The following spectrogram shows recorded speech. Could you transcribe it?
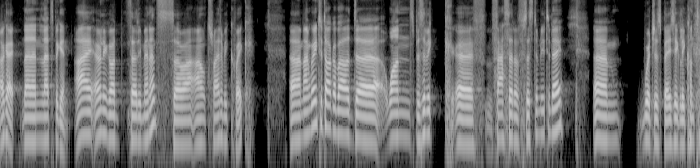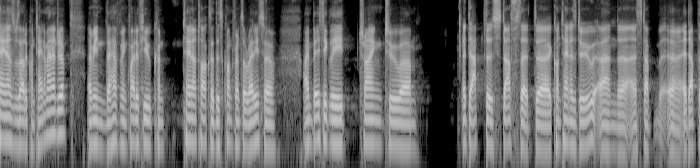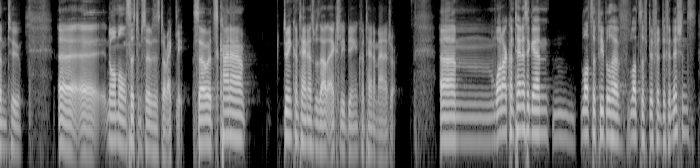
Okay, then let's begin. I only got 30 minutes, so I'll try to be quick. Um, I'm going to talk about uh, one specific uh, facet of systemd today, um, which is basically containers without a container manager. I mean, there have been quite a few container talks at this conference already, so I'm basically trying to um, adapt the stuff that uh, containers do and uh, uh adapt them to uh, uh, normal system services directly. So it's kind of doing containers without actually being a container manager. Um, what are containers again? Lots of people have lots of different definitions.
